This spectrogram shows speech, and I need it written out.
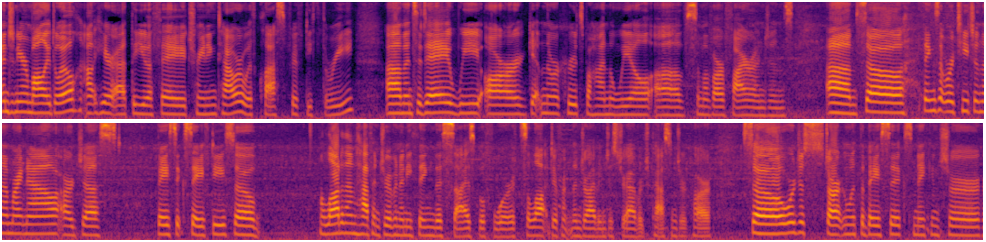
Engineer Molly Doyle out here at the UFA training tower with class 53. Um, and today we are getting the recruits behind the wheel of some of our fire engines. Um, so things that we're teaching them right now are just basic safety. So a lot of them haven't driven anything this size before. It's a lot different than driving just your average passenger car. So we're just starting with the basics, making sure,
